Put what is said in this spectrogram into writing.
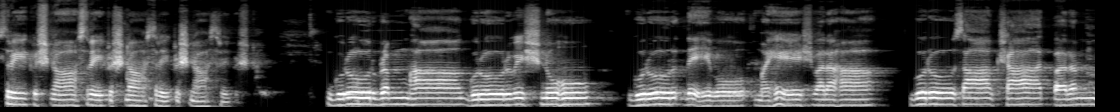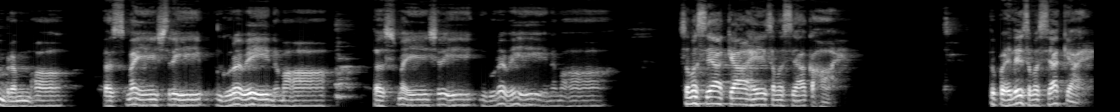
श्री कृष्णा श्री कृष्णा श्री कृष्णा श्री कृष्ण गुरुर्ब्रह्मा, गुरुर्विष्णु, गुरुर्देव महेश्वरः गुरु साक्षात् परम ब्रह्म, तस्म श्री गुरवे नम, तस्म श्री गुरव नम। समस्या क्या है, समस्या कहाँ है? तो पहले समस्या क्या है?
